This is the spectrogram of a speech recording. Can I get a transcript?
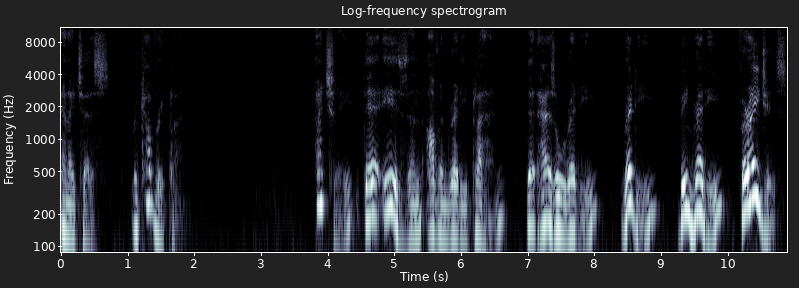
NHS recovery plan? Actually, there is an oven ready plan that has already ready been ready for ages.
